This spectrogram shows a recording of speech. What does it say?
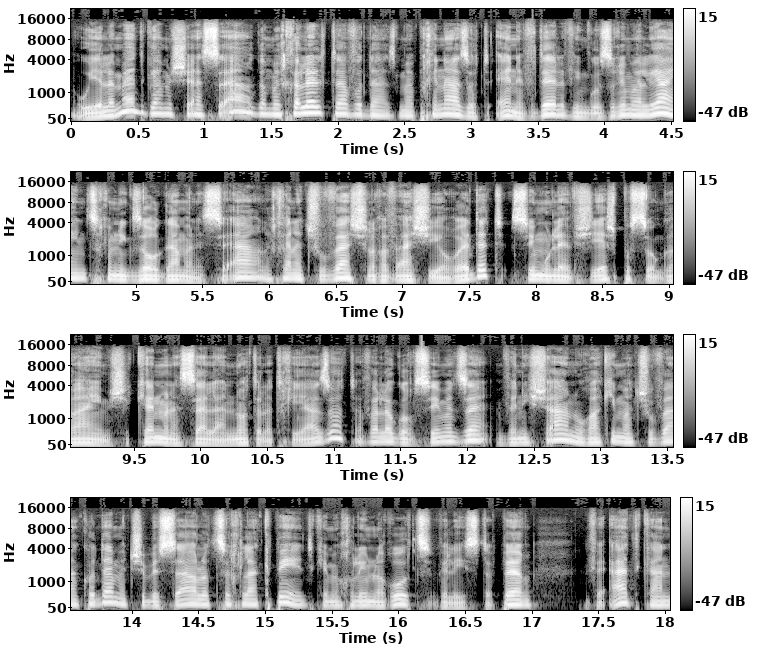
הוא ילמד גם שהשיער גם מחלל את העבודה. אז מהבחינה הזאת אין הבדל, ואם גוזרים על יין, צריכים לגזור גם על השיער, לכן התשובה של רב אשי יורדת. שימו לב שיש פה סוגריים שכן מנסה לענות על התחייה הזאת, אבל לא גורסים את זה, ונשארנו רק עם התשובה הקודמת שבשיער לא צריך להקפיד, כי הם יכולים לרוץ ולהסתפר. ועד כאן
